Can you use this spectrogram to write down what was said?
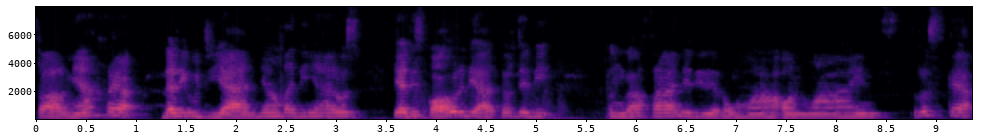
Soalnya kayak dari ujian yang tadinya harus ya di sekolah udah diatur jadi enggak kan jadi di rumah online terus kayak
